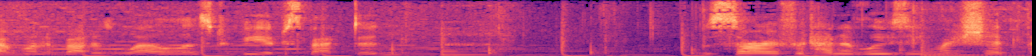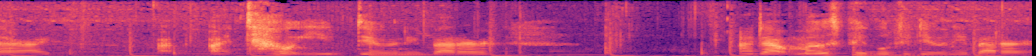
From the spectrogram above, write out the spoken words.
That went about as well as to be expected. Sorry for kind of losing my shit there. I, I, I doubt you'd do any better. I doubt most people could do any better.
